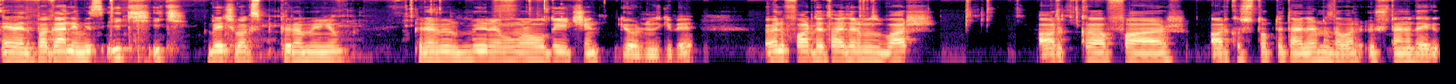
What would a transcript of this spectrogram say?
Evet Pagani'miz ilk ilk Matchbox Premium Premium olduğu için gördüğünüz gibi ön far detaylarımız var. Arka far, arka stop detaylarımız da var. 3 tane de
